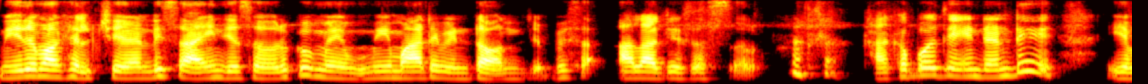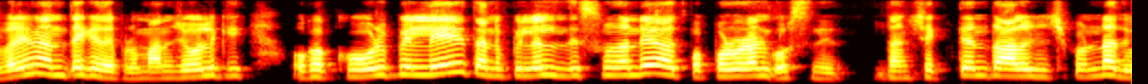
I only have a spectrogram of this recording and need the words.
మీరే మాకు హెల్ప్ చేయండి సాయం చేసే వరకు మేము మీ మాట వింటాం అని చెప్పేసి అలా చేసేస్తారు. కాకపోతే ఏంటంటే ఎవరైనా అంతే కదా ఇప్పుడు మన జోలికి ఒక కోడి పిల్లే తన పిల్లల్ని తీసుకుందంటే అది పొడవడానికి వస్తుంది. దాని శక్తి ఎంత ఆలోచించకుండా అది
